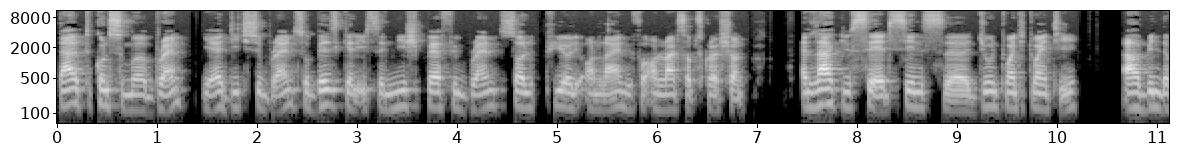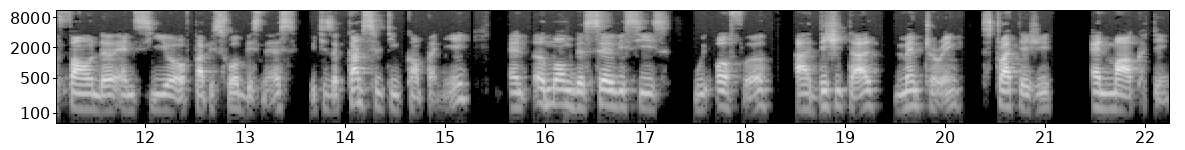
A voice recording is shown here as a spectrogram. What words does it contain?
direct to consumer brand, yeah, D2C brand. So basically, it's a niche perfume brand sold purely online with an online subscription. And like you said, since uh, June 2020, I've been the founder and CEO of Papis Business, which is a consulting company. And among the services we offer are digital mentoring, strategy, and marketing.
